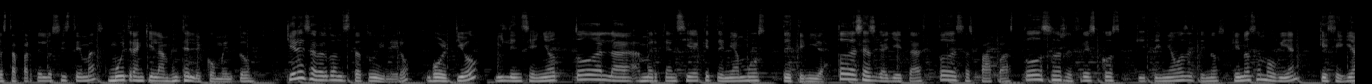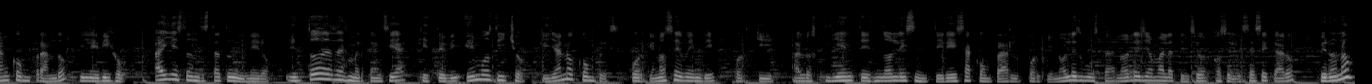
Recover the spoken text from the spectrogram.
esta parte de los sistemas, muy tranquilamente le comentó, ¿quieres saber dónde está tu dinero? Volteó y le enseñó toda la mercancía que teníamos detenida, todas esas galletas, todas esas papas, todos esos refrescos que teníamos detenidos, que no se movían, que seguían comprando, y le dijo, ahí es donde está tu dinero, en todas las mercancías que te hemos dicho que ya no compres porque no se vende, porque a los clientes no les interesa comprarlo, porque no les gusta, no les llama la atención o se les hace caro, pero no,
